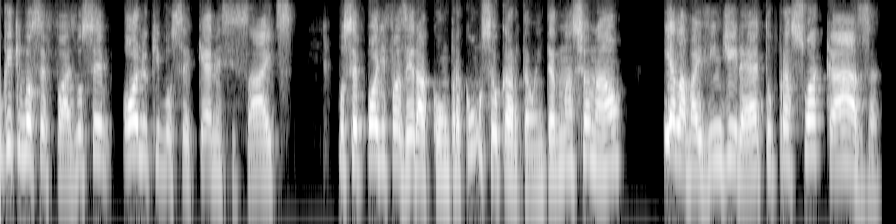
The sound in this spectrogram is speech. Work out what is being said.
o que, que você faz? Você olha o que você quer nesses sites, você pode fazer a compra com o seu cartão internacional e ela vai vir direto para sua casa.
